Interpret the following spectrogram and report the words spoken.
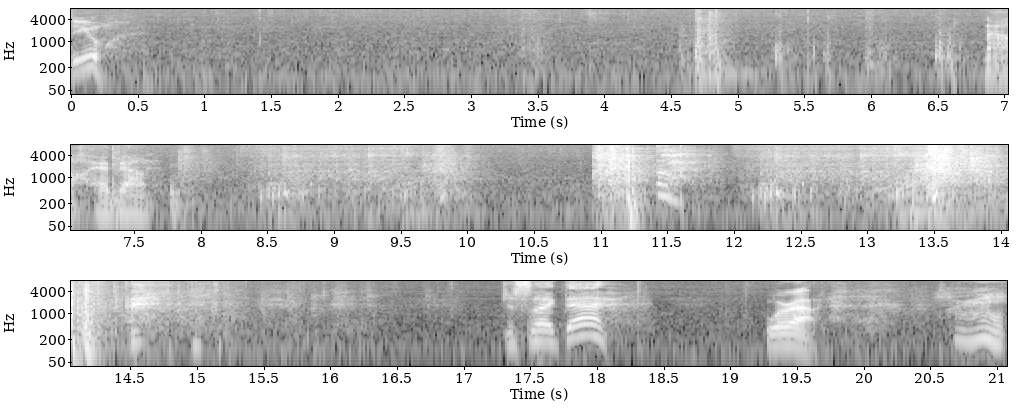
After you. Now, head down. Just like that, we're out. All right.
